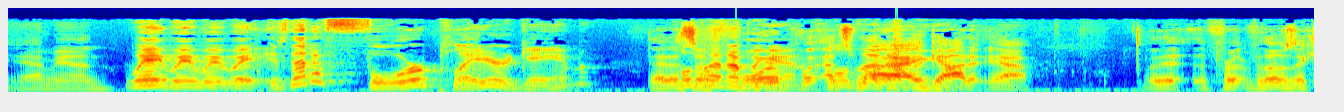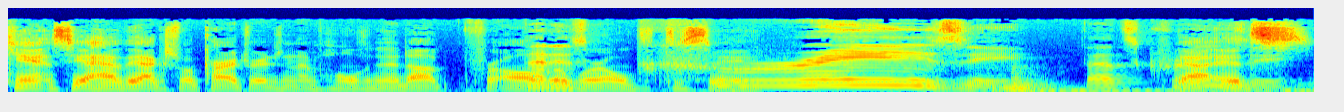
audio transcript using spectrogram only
Yeah, man. Wait, wait, wait, wait. Is that a four-player game? That is Hold a that four. again. pla- that's Hold why that up I got it. Yeah. For, for those that can't see, I have the actual cartridge, and I'm holding it up for all That the world to see. Crazy. That's crazy. Yeah, it's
